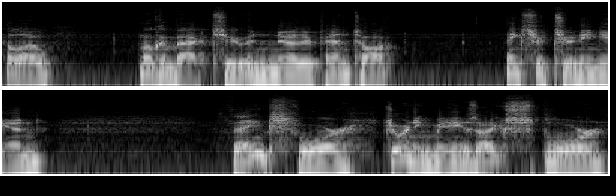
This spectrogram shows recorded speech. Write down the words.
Hello. Welcome back to another Pen Talk. Thanks for tuning in. Thanks for joining me as I explore,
